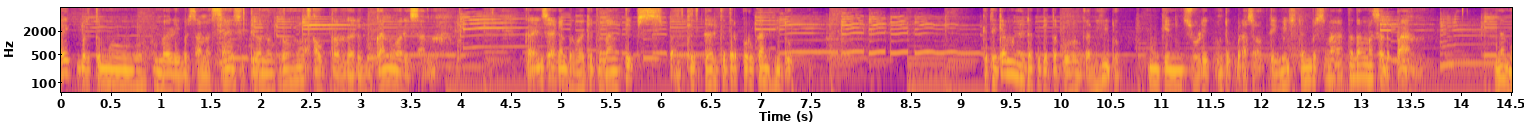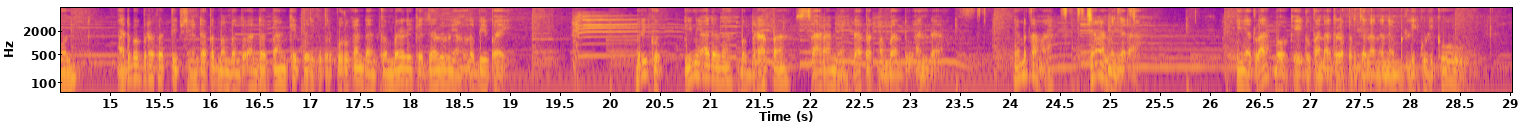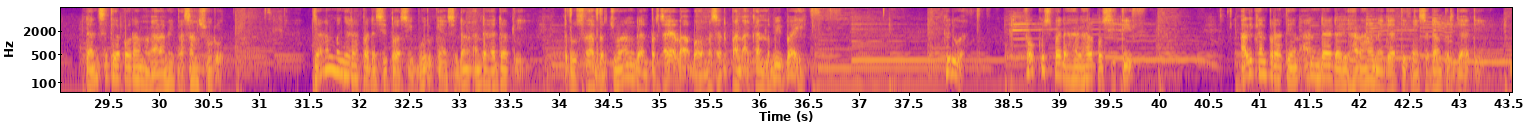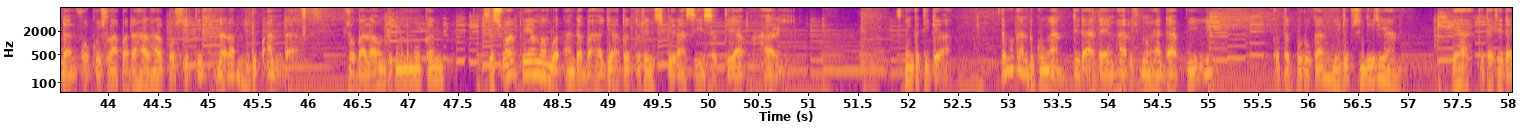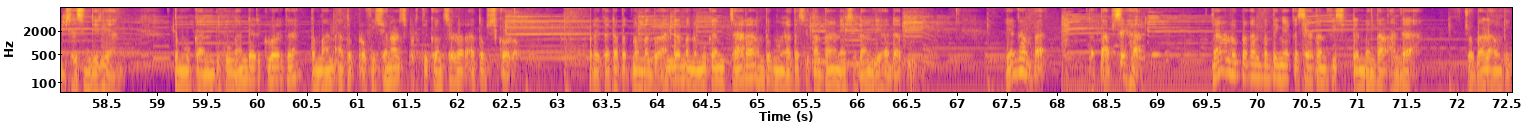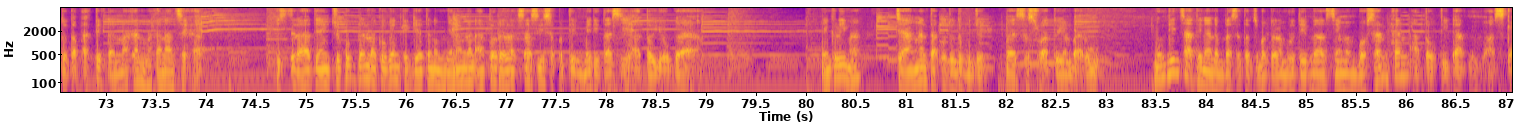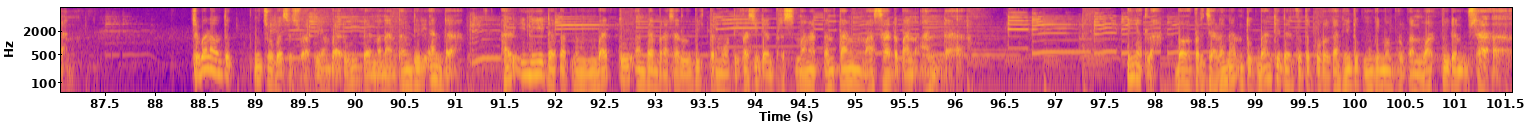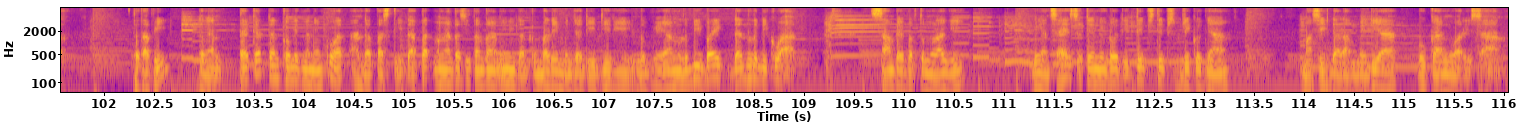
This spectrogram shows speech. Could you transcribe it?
Baik, bertemu kembali bersama saya Setio Nugroho, autor dari Bukan Warisan. Kali ini saya akan berbagi tentang tips bangkit dari keterpurukan hidup. Ketika menghadapi keterpurukan hidup, mungkin sulit untuk merasa optimis dan bersemangat tentang masa depan. Namun, ada beberapa tips yang dapat membantu Anda bangkit dari keterpurukan dan kembali ke jalur yang lebih baik. Berikut, ini adalah beberapa saran yang dapat membantu Anda. Yang pertama, jangan menyerah. Ingatlah bahwa kehidupan adalah perjalanan yang berliku-liku, dan setiap orang mengalami pasang surut. Jangan menyerah pada situasi buruk yang sedang Anda hadapi. Teruslah berjuang dan percayalah bahwa masa depan akan lebih baik. Kedua, fokus pada hal-hal positif. Alihkan perhatian Anda dari hal-hal negatif yang sedang terjadi dan fokuslah pada hal-hal positif dalam hidup Anda. Cobalah untuk menemukan sesuatu yang membuat Anda bahagia atau terinspirasi setiap hari. Yang ketiga, temukan dukungan. Tidak ada yang harus menghadapi keterpurukan hidup sendirian. Ya, kita tidak bisa sendirian Temukan dukungan dari keluarga, teman, atau profesional seperti konselor atau psikolog. Mereka dapat membantu Anda menemukan cara untuk mengatasi tantangan yang sedang dihadapi. Yang keempat, tetap sehat. Jangan lupakan pentingnya kesehatan fisik dan mental Anda. Cobalah untuk tetap aktif dan makan makanan sehat. Istirahat yang cukup dan lakukan kegiatan yang menyenangkan atau relaksasi seperti meditasi atau yoga. Yang kelima, jangan takut untuk mencoba sesuatu yang baru. Mungkin saat ini Anda merasa terjebak dalam rutinitas yang membosankan atau tidak memuaskan. Cobalah untuk mencoba sesuatu yang baru dan menantang diri Anda. Hal ini dapat membantu Anda merasa lebih termotivasi dan bersemangat tentang masa depan Anda. Ingatlah bahwa perjalanan untuk bangkit dari keterpurukan hidup mungkin memerlukan waktu dan usaha. Tetapi, dengan tekad dan komitmen yang kuat, Anda pasti dapat mengatasi tantangan ini dan kembali menjadi diri yang lebih baik dan lebih kuat. Sampai bertemu lagi dengan saya Setia Nugro di tips-tips berikutnya, masih dalam media bukan warisan.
